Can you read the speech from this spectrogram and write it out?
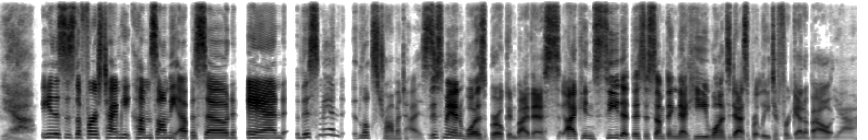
Yeah. He- This is the first time he comes on the episode. And this man looks traumatized. This man was broken by this. I can see that this is something that he wants desperately to forget about. yeah.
